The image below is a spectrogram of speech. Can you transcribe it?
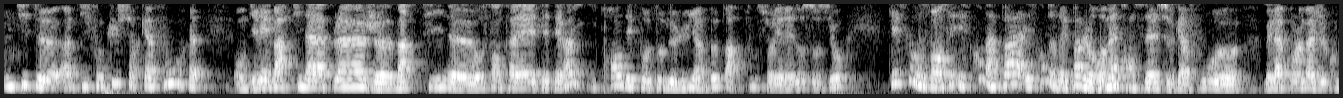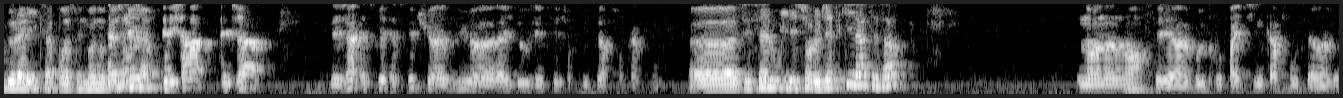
une petite, euh, un petit focus sur Cafou. On dirait Martine à la plage, euh, Martine au centre aérien, etc. Il prend des photos de lui un peu partout sur les réseaux sociaux. Qu'est-ce que vous pensez? Est-ce qu'on n'a pas, est-ce qu'on ne devrait pas le remettre en selle ce Cafou Mais là, pour le match de Coupe de la Ligue, ça pourrait être une bonne occasion. déjà, déjà, déjà, est-ce que, est-ce que tu as vu la vidéo que j'ai fait sur Twitter sur Cafou C'est celle où il est sur le jet ski là, c'est ça? Non, non, non, c'est euh, Good Fighting Cafu, tu vu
